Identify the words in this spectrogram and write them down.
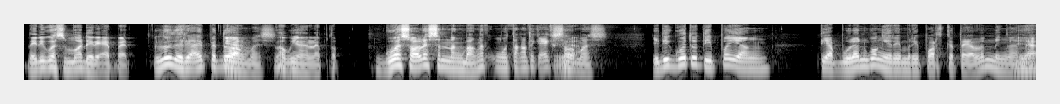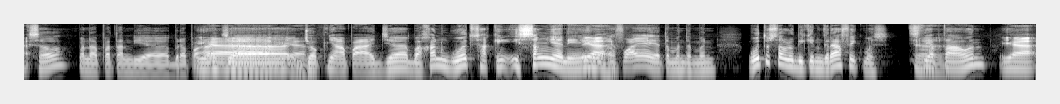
Jadi gue semua dari iPad. Lu dari iPad Iya. doang mas. Gue punya laptop. Gue soalnya seneng banget ngutang-atik Excel Iya. mas. Jadi gue tuh tipe yang tiap bulan gue ngirim report ke talent dengan Iya. Excel, pendapatan dia berapa Iya, aja, iya. jobnya apa aja. Bahkan gue tuh saking isengnya nih, Iya. FYI ya teman-teman. Gue tuh selalu bikin grafik mas. Setiap Nah. tahun Ya,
